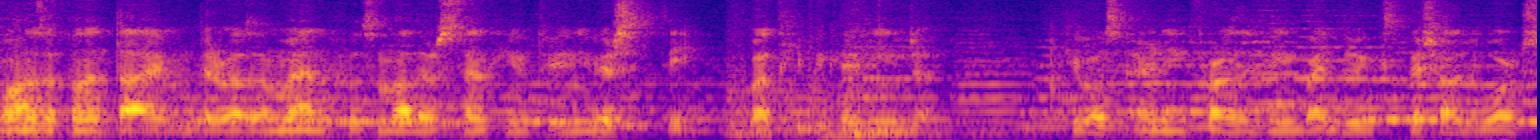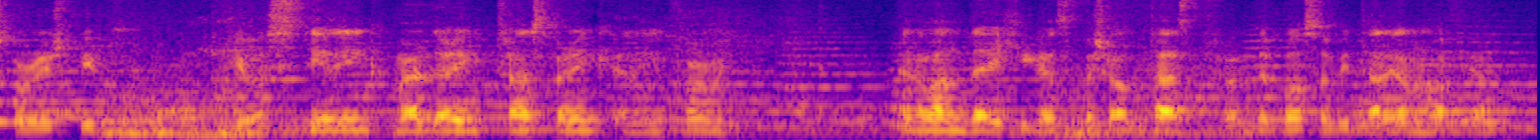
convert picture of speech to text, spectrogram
Once upon a time, there was a man whose mother sent him to university, but he became ninja. He was earning for a living by doing special works for rich people. He was stealing, murdering, transferring and informing. And one day he got special task from the boss of Italian mafia.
